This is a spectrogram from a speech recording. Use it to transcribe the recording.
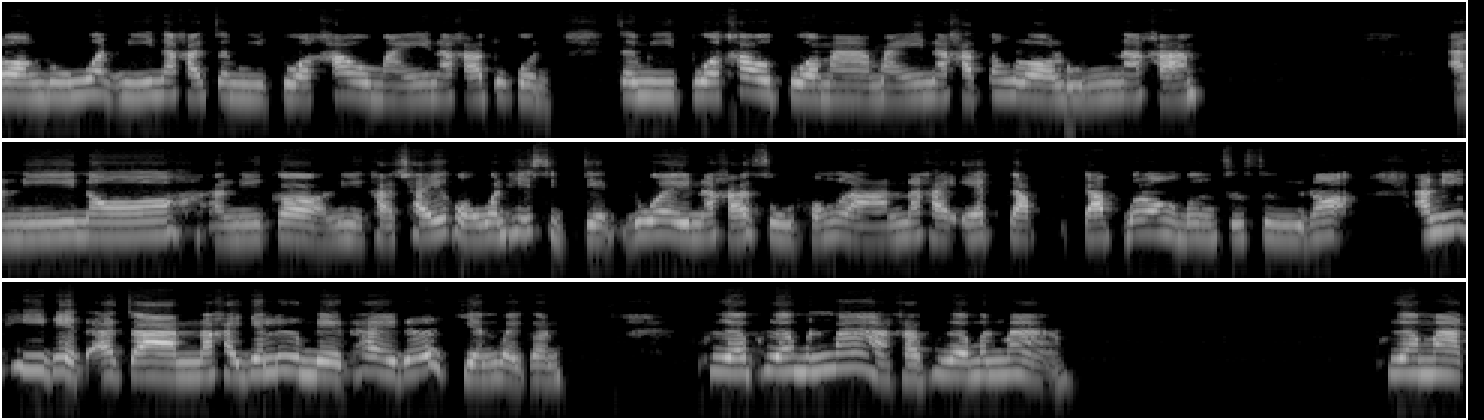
ลองดูงวดนี้นะคะ จะมีตัวเข้าไหมนะคะ ทุกคนจะมีตัวเข้าตัวมาไหมนะคะ ต้องรอลุ้นนะคะ อันนี้เนาะ อันนี้ก็นี่ค่ะใช้ของวันที่สิบเจ็ดด้วยนะคะ สูตรของร้านนะคะแอดจับจับบ้องเบิงซื่อเนาะ อันนี้ทีเด็ดอาจารย์นะคะ อย่าลืมเด็กไทยเด้อเขียนไว้ก่อน เพื่อเพื่อมันมากค่ะ เพื่อมันมาก เพื่อมาก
